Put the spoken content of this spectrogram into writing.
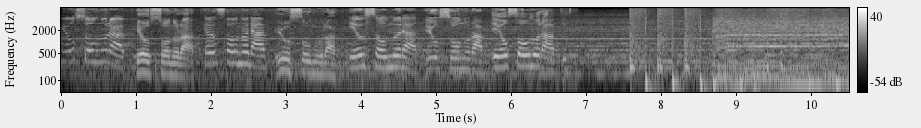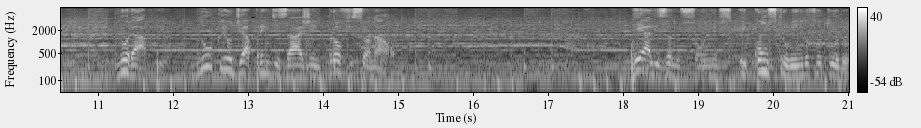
Eu sou o Nurap. Eu sou Nurap. Eu sou o Nurap. Eu sou Nurap. Eu sou o Nurap. Eu sou Nurap. Eu sou o Nurap. Nurap Núcleo de Aprendizagem Profissional. Realizando sonhos e construindo o futuro.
